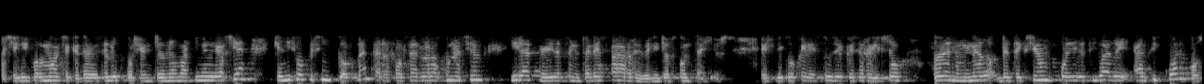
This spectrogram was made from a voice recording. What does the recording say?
Así lo informó el secretario de Salud, José Antonio Martínez García, quien dijo que es importante reforzar la vacunación y las medidas sanitarias para prevenir los contagios. Explicó que el estudio que se realizó fue denominado Detección cualitativa de anticuerpos.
